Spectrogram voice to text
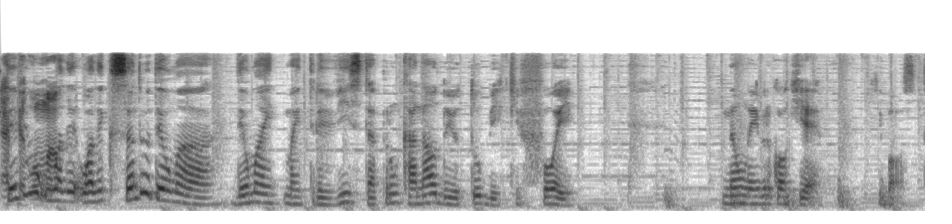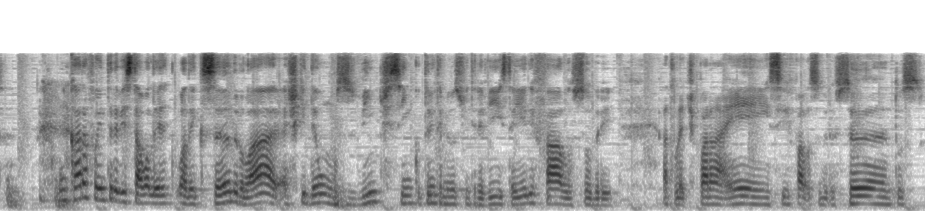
É, Teve um- o. Ale- o Alexandro deu uma, deu uma, uma entrevista para um canal do YouTube que foi. Não lembro qual que é. Que bosta. Um cara foi entrevistar o, Ale, o Alexandro lá, acho que deu uns 25, 30 minutos de entrevista, e ele fala sobre Atlético Paranaense, fala sobre o Santos.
